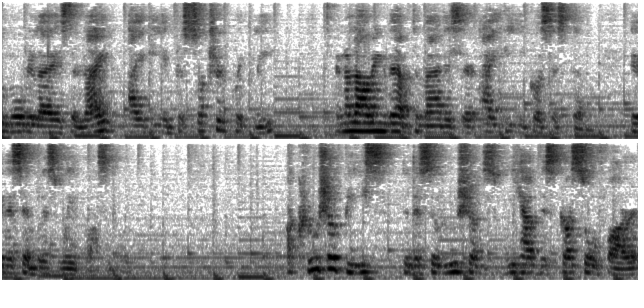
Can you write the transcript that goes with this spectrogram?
to mobilize the right IT infrastructure quickly and allowing them to manage their IT ecosystem in the simplest way possible. A crucial piece to the solutions we have discussed so far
